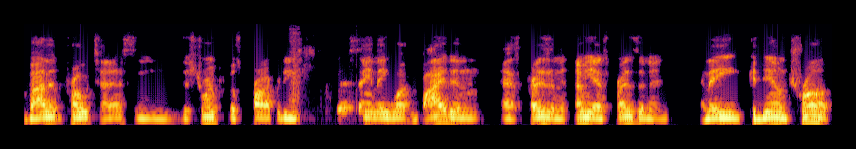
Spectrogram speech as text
violent protests and destroying people's properties, they're saying they want Biden as president. I mean, as president, and they condemn Trump.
